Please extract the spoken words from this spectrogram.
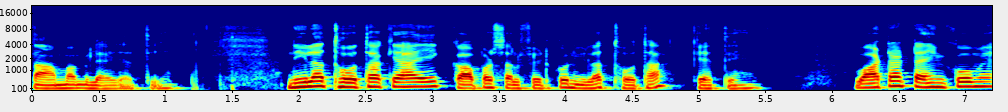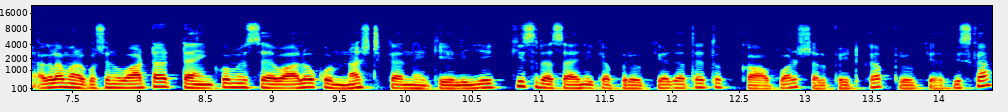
तांबा मिलाई जाती है। नीला थोथा क्या है? एक कॉपर सल्फेट को नीला थोथा कहते हैं। वाटर टैंकों में, अगला हमारा क्वेश्चन वाटर टैंकों में शैवालों को नष्ट करने के लिए किस रासायनिक का प्रयोग किया जाता है? तो कॉपर सल्फेट का प्रयोग किया किसका?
